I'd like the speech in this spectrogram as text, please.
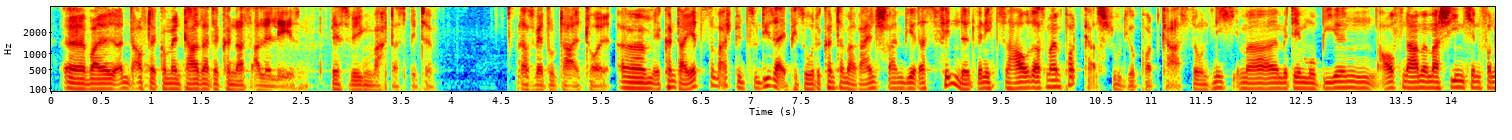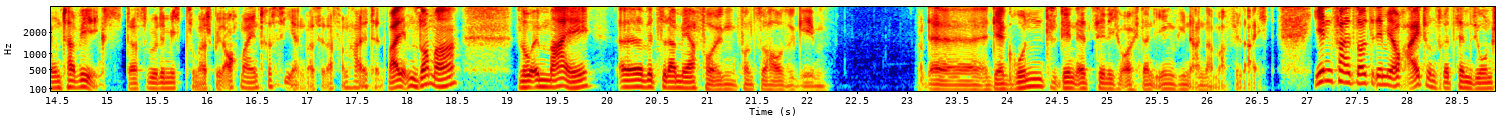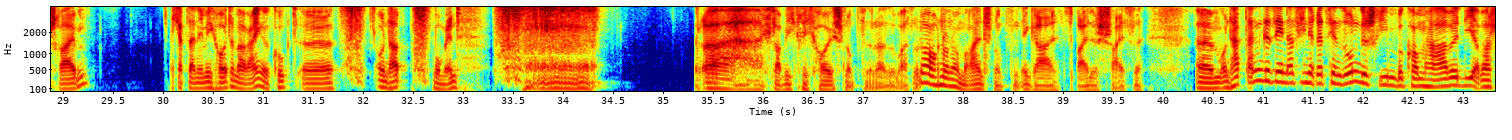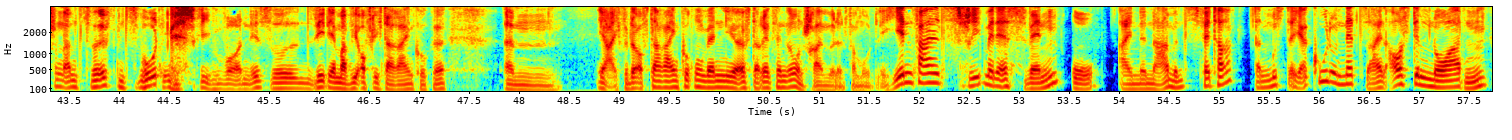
äh, weil auf der Kommentarseite können das alle lesen. Deswegen macht das bitte. Das wäre total toll. Ähm, ihr könnt da jetzt zum Beispiel zu dieser Episode, könnt ihr mal reinschreiben, wie ihr das findet, wenn ich zu Hause aus meinem Podcast-Studio podcaste und nicht immer mit dem mobilen Aufnahmemaschinchen von unterwegs. Das würde mich zum Beispiel auch mal interessieren, was ihr davon haltet. Weil im Sommer, so im Mai, äh, wird es da mehr Folgen von zu Hause geben. Der, der Grund, den erzähle ich euch dann irgendwie ein andermal vielleicht. Jedenfalls solltet ihr mir auch iTunes-Rezensionen schreiben. Ich habe da nämlich heute mal reingeguckt äh, und hab Moment. Ah, ich glaube, ich krieg Heuschnupfen oder sowas. Oder auch nur normalen Schnupfen. Egal, ist beides scheiße. Ähm, und habe dann gesehen, dass ich eine Rezension geschrieben bekommen habe, die aber schon am 12.02. geschrieben worden ist. So seht ihr mal, wie oft ich da reingucke. Ähm, ja, ich würde oft da reingucken, wenn ihr öfter Rezensionen schreiben würdet, vermutlich. Jedenfalls schrieb mir der Sven, oh, ein Namensvetter, dann muss der ja cool und nett sein, aus dem Norden,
